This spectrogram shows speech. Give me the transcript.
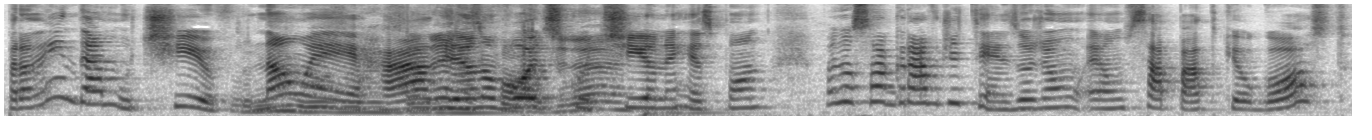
pra nem dar motivo, não é né? errado, eu não vou responde, né? discutir, eu nem respondo, mas eu só gravo de tênis. Hoje é um, é um sapato que eu gosto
